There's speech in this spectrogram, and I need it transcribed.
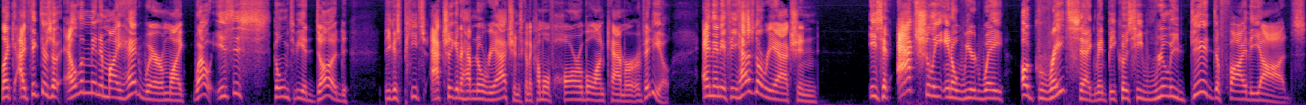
Like I think there's an element in my head where I'm like, wow, is this going to be a dud? Because Pete's actually going to have no reaction. It's going to come off horrible on camera or video. And then if he has no reaction, is it actually in a weird way a great segment because he really did defy the odds?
